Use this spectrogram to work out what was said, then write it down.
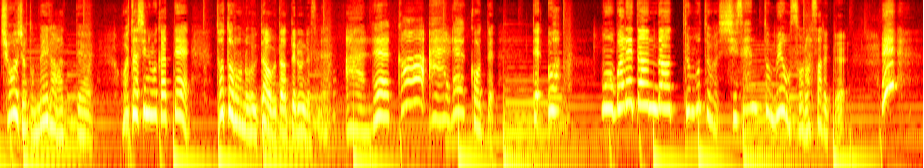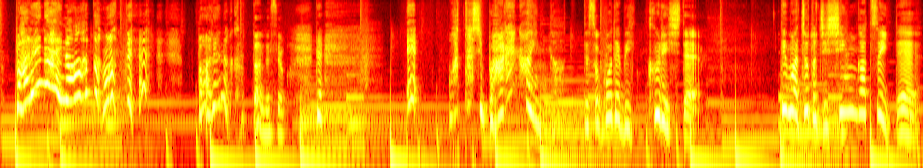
長女と目が合って私に向かってトトロの歌を歌ってるんですね。あれこあれこって。でうわもうバレたんだって思ったら自然と目をそらされてえバレないの？と思ってバレなかったんですよ。でえ私バレないんだってそこでびっくりしてでまあちょっと自信がついて、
